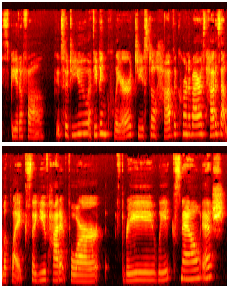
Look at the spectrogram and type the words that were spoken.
It's beautiful. So, do you have you been cleared? Do you still have the coronavirus? How does that look like? So, you've had it for three weeks now ish.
